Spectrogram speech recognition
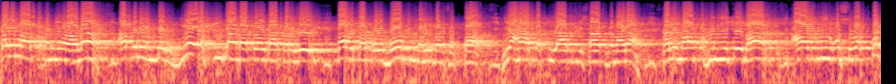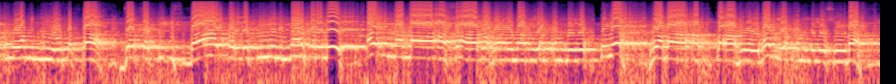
کلمہ پڑھنے والا اپنے اندر یہ عقیدہ نہ پیدا کر لے، تب تک وہ مومن نہیں بن سکتا۔ یہاں تک کہ آپ نے ساتھ فرمایا، کلمہ پڑھنے کے بعد آدمی اس وقت تک مومن نہیں ہو سکتا، جب تک کہ اس بات پر یقین نہ کر لے۔ انما اصابه لم يكن ليخطئه وما اخطاه لم يكن ليصيبه.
